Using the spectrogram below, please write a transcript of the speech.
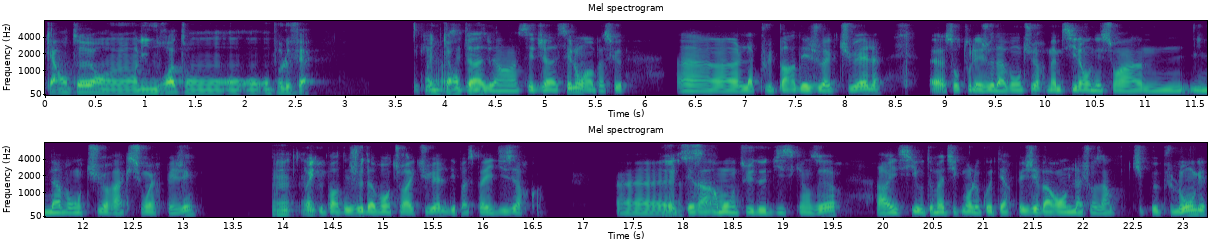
40 heures en ligne droite, on, on, on peut le faire. Okay, c'est déjà, déjà, assez long hein, parce que euh, la plupart des jeux actuels, surtout les jeux d'aventure, même si là on est sur un, une aventure action RPG, mmh, la oui. plupart des jeux d'aventure actuels dépassent pas les 10 heures. quoi. Euh, T'es rarement au-dessus de 10-15 heures. Alors ici, automatiquement, le côté RPG va rendre la chose un petit peu plus longue,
